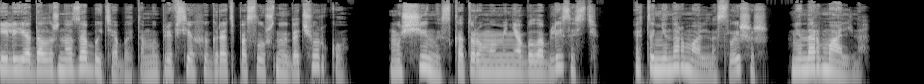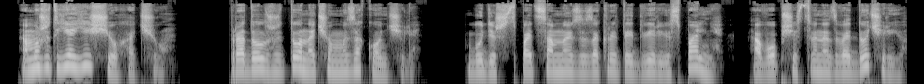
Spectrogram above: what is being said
Или я должна забыть об этом и при всех играть послушную дочурку? Мужчины, с которым у меня была близость? Это ненормально, слышишь? Ненормально. А может, я еще хочу? Продолжить то, на чем мы закончили. Будешь спать со мной за закрытой дверью спальни, а в обществе называть дочерью?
